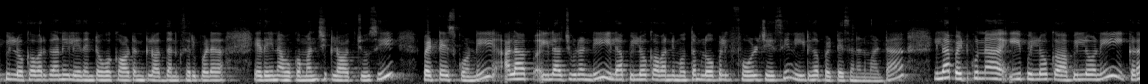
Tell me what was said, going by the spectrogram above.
పిల్లో కవర్ కానీ లేదంటే ఒక కాటన్ క్లాత్ దానికి సరిపడా ఏదైనా ఒక మంచి క్లాత్ చూసి పెట్టేసుకోండి. అలా ఇలా చూడండి ఇలా పిల్లో కవర్ని మొత్తం లోపలికి ఫోల్డ్ చేసి నీట్గా పెట్టేశాను అనమాట ఇలా పెట్టుకున్న ఈ పిల్లో క- పిల్లోని ఇక్కడ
